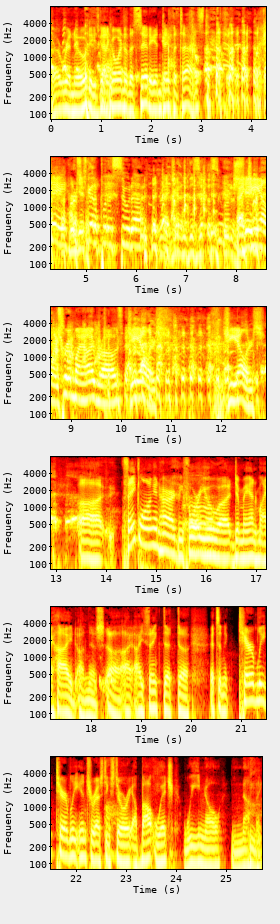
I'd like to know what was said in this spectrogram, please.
Uh, renewed. He's got to go into the city and take the test. Okay, I'm First, just, he's got to put his suit on. Right. You got to zip the suit. and- All right, GLers, Trim my eyebrows. GLers, GLers. Uh, think long and hard before you uh, demand my hide on this. Uh, I, I think that uh, it's a terribly, terribly interesting story about which we know nothing.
